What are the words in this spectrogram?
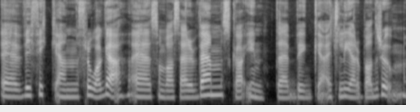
Eh, vi fick en fråga eh, som var så här, vem ska inte bygga ett lerbadrum?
